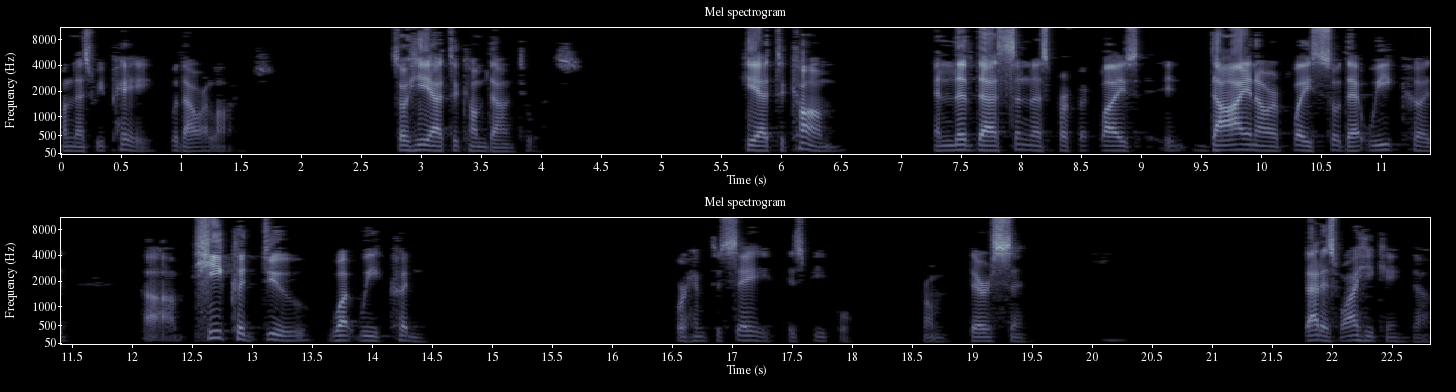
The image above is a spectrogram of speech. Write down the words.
unless we pay with our lives. So he had to come down to us. He had to come and live that sinless, perfect life, die in our place so that we could, um, he could do what we couldn't. For him to save his people from their sin. That is why he came down.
